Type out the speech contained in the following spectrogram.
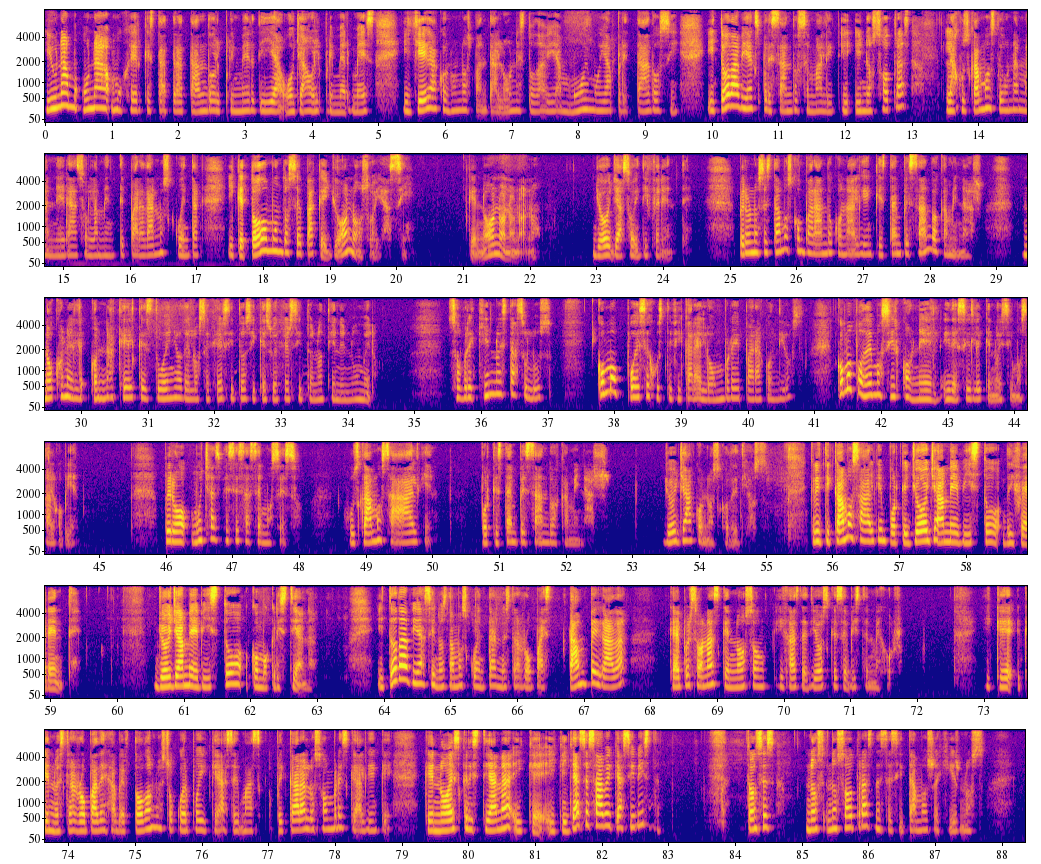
Y una, una mujer que está tratando el primer día o ya el primer mes y llega con unos pantalones todavía muy, muy apretados y, y todavía expresándose mal y, y nosotras la juzgamos de una manera solamente para darnos cuenta y que todo mundo sepa que yo no soy así. Que no, no, no, no, no yo ya soy diferente. Pero nos estamos comparando con alguien que está empezando a caminar, no con, el, con aquel que es dueño de los ejércitos y que su ejército no tiene número. ¿Sobre quién no está su luz? ¿Cómo puede se justificar el hombre para con Dios? ¿Cómo podemos ir con Él y decirle que no hicimos algo bien? Pero muchas veces hacemos eso. Juzgamos a alguien porque está empezando a caminar. Yo ya conozco de Dios. Criticamos a alguien porque yo ya me he visto diferente. Yo ya me he visto como cristiana. Y todavía si nos damos cuenta, nuestra ropa es tan pegada que hay personas que no son hijas de Dios que se visten mejor. Y que, que nuestra ropa deja ver todo nuestro cuerpo y que hace más pecar a los hombres que alguien que, que no es cristiana y que, y que ya se sabe que así visten. Entonces, nosotras necesitamos regirnos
